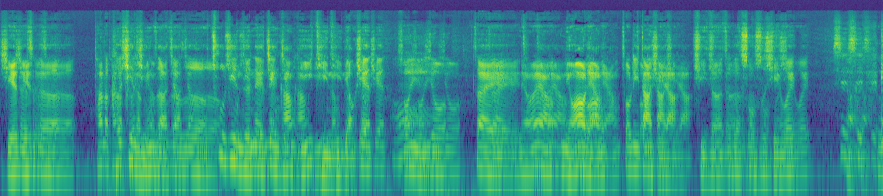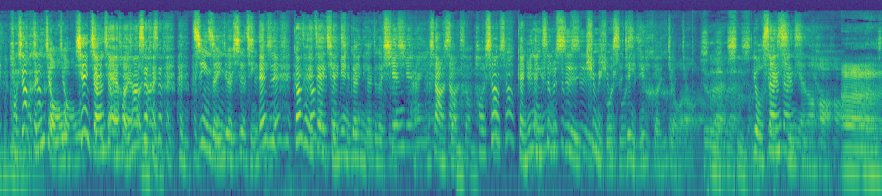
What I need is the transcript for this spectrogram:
学的这个，它的科系的名字啊，叫做促进人类健康与体能表现，所以就在纽奥纽奥良州立大学啊，取得这个硕士学位。是是是，好像很久。我现在讲起来好像是很很近的一个事情，但是刚才在前面跟你这个先谈一下的时候，好像感觉您是不是去美国时间已经很久了？是是，有三十年了哈。呃，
